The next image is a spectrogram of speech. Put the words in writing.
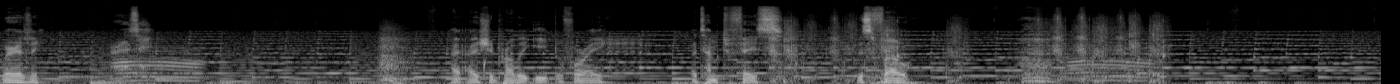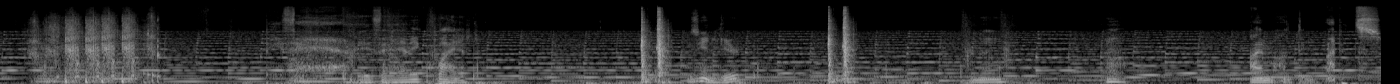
Where is he? Where is he? I, I should probably eat before I attempt to face this foe. Be very, very quiet. Is he in here? No. I'm hunting rabbits.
